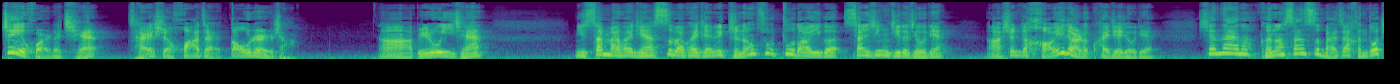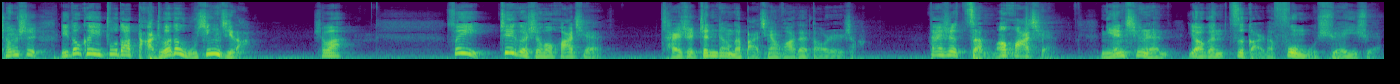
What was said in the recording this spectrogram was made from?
这会儿的钱才是花在刀刃上啊！比如以前，你三百块钱、四百块钱，你只能住住到一个三星级的酒店啊，甚至好一点的快捷酒店。现在呢，可能三四百，在很多城市你都可以住到打折的五星级了，是吧？所以这个时候花钱，才是真正的把钱花在刀刃上。但是怎么花钱，年轻人要跟自个儿的父母学一学。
